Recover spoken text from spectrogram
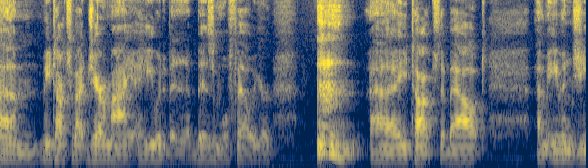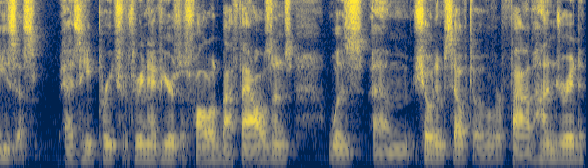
Um, he talks about Jeremiah. He would have been an abysmal failure. uh, he talks about um, even Jesus, as he preached for three and a half years, was followed by thousands, was um, showed himself to over 500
